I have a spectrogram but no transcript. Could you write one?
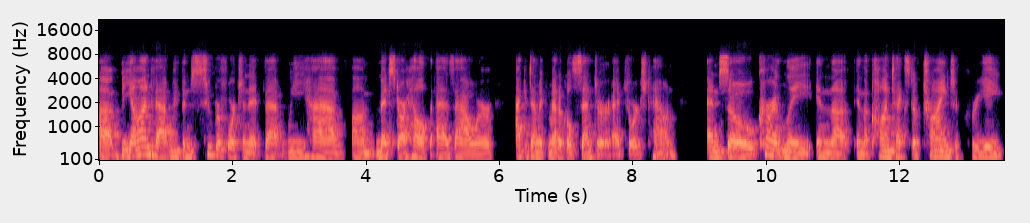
Uh, beyond that, we've been super fortunate that we have um, MedStar Health as our academic medical center at Georgetown. And so currently in the in the context of trying to create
